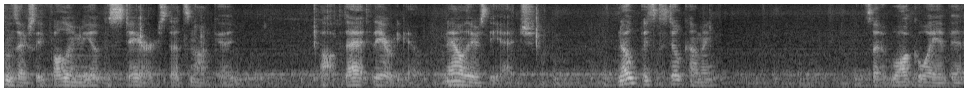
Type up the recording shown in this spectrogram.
This one's actually following me up the stairs. That's not good. Pop that. There we go. Now there's the edge. Nope, it's still coming. It walk away a bit.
